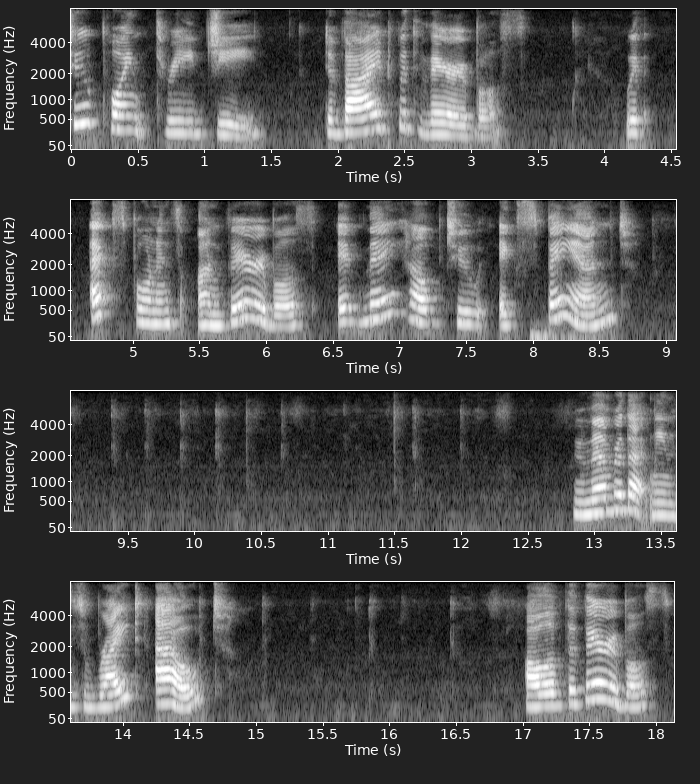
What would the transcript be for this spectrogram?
2.3g. Divide with variables. With exponents on variables, it may help to expand. Remember that means write out all of the variables.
